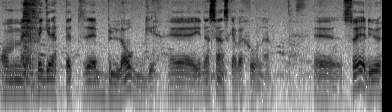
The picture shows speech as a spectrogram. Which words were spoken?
om eh, begreppet eh, blogg eh, i den svenska versionen. Eh, så är det ju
